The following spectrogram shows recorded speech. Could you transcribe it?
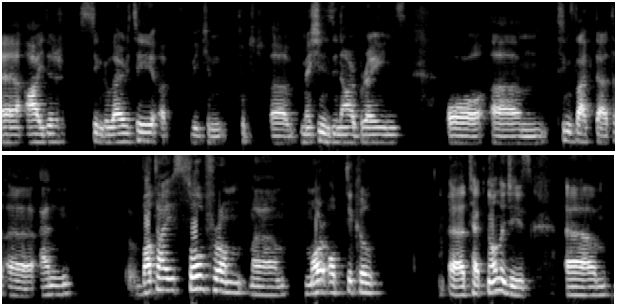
either singularity, we can put machines in our brains, or um, things like that, and what I saw from um, more optical uh, technologies, um,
